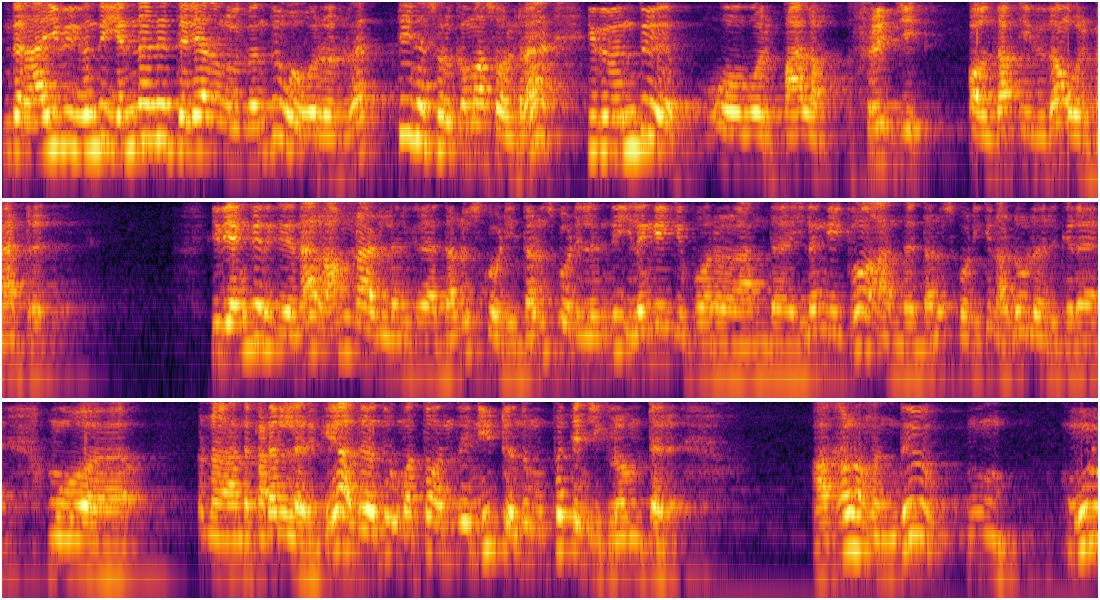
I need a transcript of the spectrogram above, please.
இந்த ர- இது வந்து என்னன்னு தெரியாதவங்களுக்கு வந்து ஒரு ரத்தின சுருக்கமா சொல்றேன். இது வந்து ஒரு பாலம் ஃப்ரிட்ஜு அவ்வளோதான் இதுதான் ஒரு மேட்ரு இது எங்க இருக்குன்னா ராம்நாடுல இருக்கிற தனுஷ்கோடி. தனுஷ்கோடியிலேருந்து இலங்கைக்கு போற அந்த இலங்கைக்கும் அந்த தனுஷ்கோடிக்கும் நடுவில் இருக்கிற அந்த கடலில் இருக்கு. அது வந்து மொத்தம் வந்து நீட்டு வந்து முப்பத்தஞ்சு கிலோமீட்டர் அகலம் வந்து மூணு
